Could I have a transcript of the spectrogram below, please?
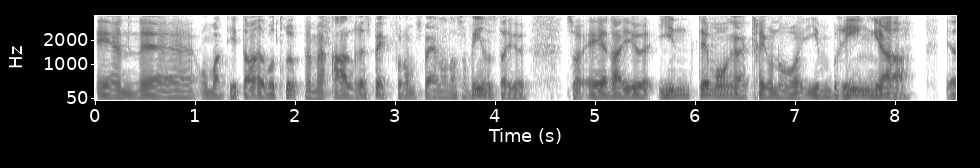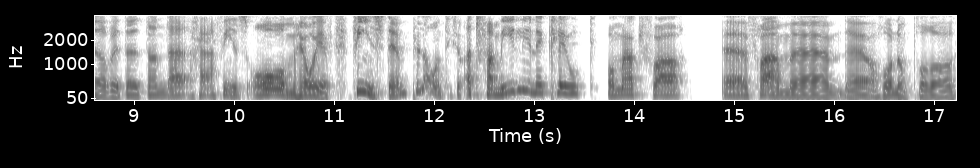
en, eh, om man tittar över truppen med all respekt för de spelarna som finns där ju, så är det ju inte många kronor att inbringa i övrigt utan där, här finns om HIF. Finns det en plan exempel, att familjen är klok och matchar Eh, fram eh, eh, honom på,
